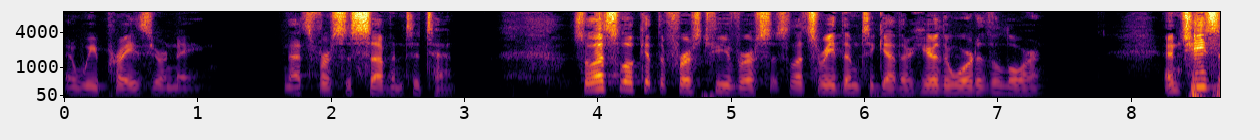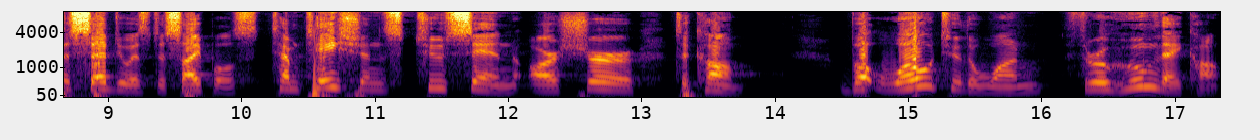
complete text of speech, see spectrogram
and we praise your name. And that's verses 7 to 10. So let's look at the first few verses. Let's read them together. Hear the word of the Lord. And Jesus said to his disciples, Temptations to sin are sure to come, but woe to the one through whom they come.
